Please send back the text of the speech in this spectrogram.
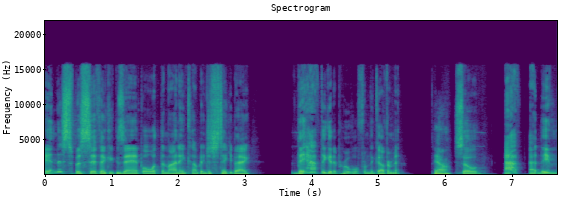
in this specific example with the mining company, just to take you back, they have to get approval from the government. Yeah. So they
